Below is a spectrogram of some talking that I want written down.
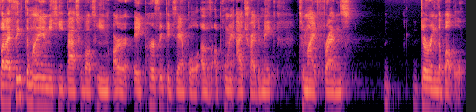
But I think the Miami Heat basketball team are a perfect example of a point I tried to make to my friends during the bubble.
